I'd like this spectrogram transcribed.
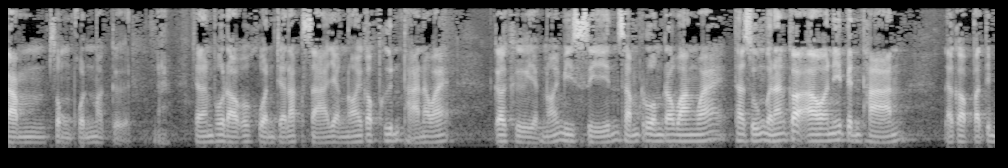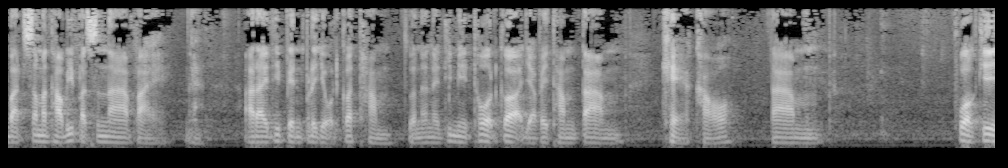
กรรมส่งผลมาเกิดนะฉะนั้นพวกเราก็ควรจะรักษาอย่างน้อยก็พื้นฐานเอาไว้ ก็คืออย่างน้อยมีศีลสำรวมระวังไว้ ถ้าสูงกว่านั้นก็เอาอันนี้เป็นฐาน แล้วก็ปฏิบัติสมถาวิปัสสนาไป อะไรที่เป็นประโยชน์ก็ทำส่วนอันไหนที่มีโทษก็อย่าไปทำตามแขกเขาตามพวกที่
